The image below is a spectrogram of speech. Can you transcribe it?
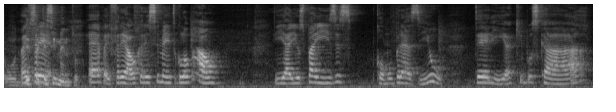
o, o vai desaquecimento. frear- é, vai frear o crescimento global. E aí os países, como o Brasil, teria que buscar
